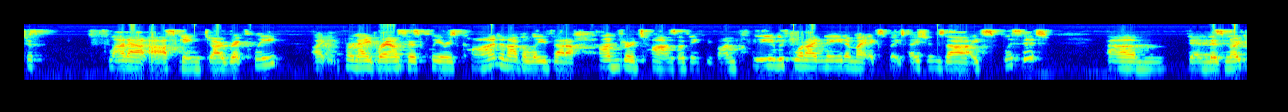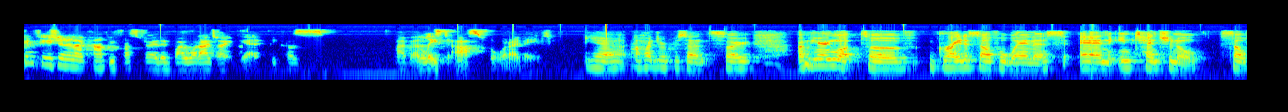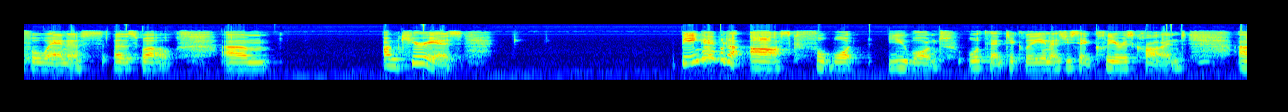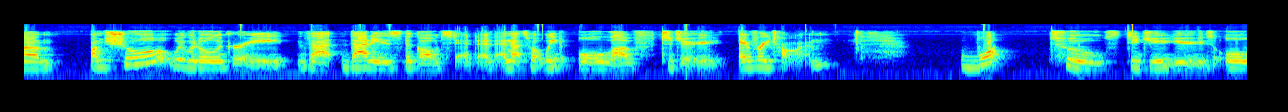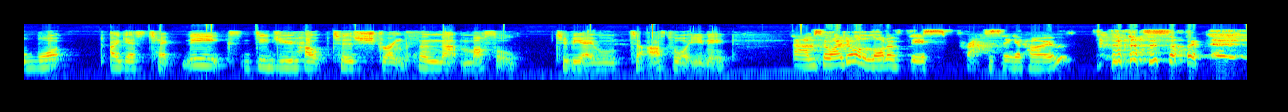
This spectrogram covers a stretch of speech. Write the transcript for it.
just flat out asking directly. Like Brene Brown says, clear is kind, and I believe that a hundred times. I think if I'm clear with what I need and my expectations are explicit, um, then there's no confusion and I can't be frustrated by what I don't get because I've at least asked for what I need. Yeah, 100%. So I'm hearing lots of greater self awareness and intentional self awareness as well. Um, I'm curious, being able to ask for what you want authentically, and as you said, clear as kind. Um, I'm sure we would all agree that that is the gold standard, and that's what we'd all love to do every time. What tools did you use, or what, I guess, techniques did you help to strengthen that muscle to be able to ask for what you need? Um, so I do a lot of this practicing at home. so,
